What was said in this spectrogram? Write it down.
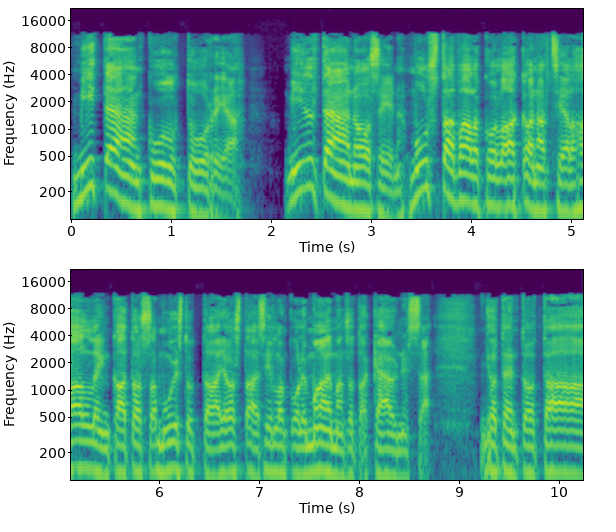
mitään kulttuuria miltään osin mustavalkolakanat siellä hallin katossa muistuttaa jostain silloin, kun oli maailmansota käynnissä. Joten tota,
